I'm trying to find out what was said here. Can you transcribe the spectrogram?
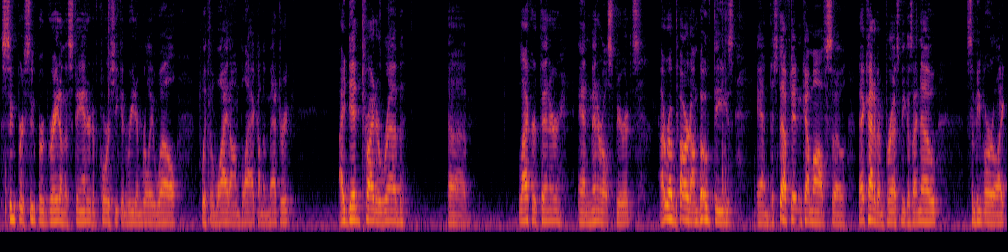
super, super great on the standard. Of course, you can read them really well with the white on black on the metric. I did try to rub uh, lacquer thinner and mineral spirits. I rubbed hard on both these and the stuff didn't come off. So that kind of impressed me because I know some people are like,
